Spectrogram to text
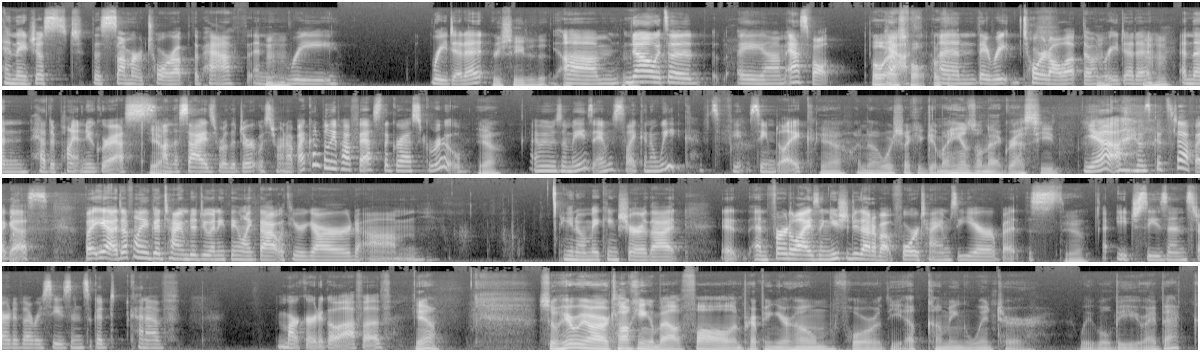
and they just this summer tore up the path and Mm-hmm. re redid it. reseeded it. Um, no, it's a a um, asphalt. Oh, path. asphalt. Okay. Mm-hmm. And they re- tore it all up though and redid it, and then had to plant new grass Yeah. on the sides where the dirt was torn up. I couldn't believe how fast the grass grew. yeah. I mean, it was amazing. It was like in a week. It seemed like. Yeah. I know. I wish I could get my hands on that grass seed. Yeah, it was good stuff, I guess. But yeah, definitely a good time to do anything like that with your yard. Um, you know, making sure that it and fertilizing. You should do that about four times a year, but this, Yeah. each season, start of every season, is a good kind of marker to go off of. Yeah. So here we are talking about fall and prepping your home for the upcoming winter. We will be right back.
